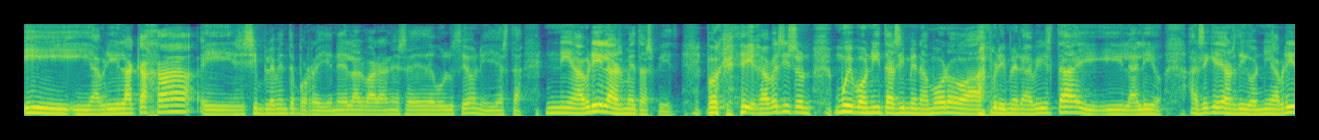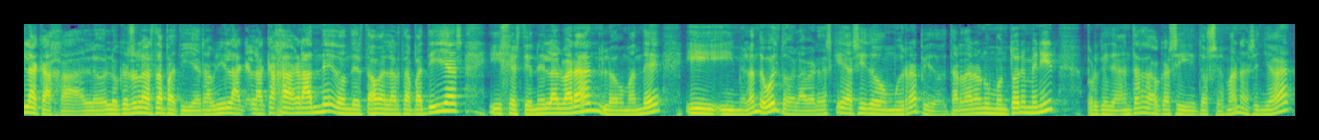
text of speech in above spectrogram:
y, abrí la caja y simplemente pues rellené el albarán ese de devolución y ya está. Ni abrí las Metaspeed, porque dije, a ver si son muy bonitas y me enamoro a primera vista y, la lío. Así que ya os digo, ni abrí la caja, lo, que son las zapatillas, abrí la, caja grande donde estaban las zapatillas y gestioné el albarán, lo mandé y, me lo han devuelto. La verdad es que ha sido muy rápido. Tardaron un montón en venir porque han tardado casi dos semanas en llegar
